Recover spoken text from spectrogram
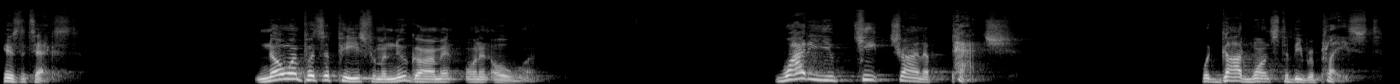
Here's the text. No one puts a piece from a new garment on an old one. Why do you keep trying to patch what God wants to be replaced?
